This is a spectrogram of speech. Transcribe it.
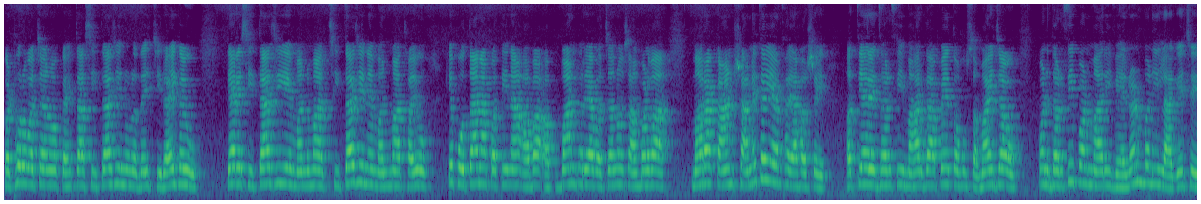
કઠોર વચનો કહેતા સીતાજીનું હૃદય ચિરાઈ ગયું. ત્યારે સીતાજીએ મનમાં, સીતાજીને મનમાં થયું કે પોતાના પતિના આવા અપમાનભર્યા વચનો સાંભળવા મારા કાન શાને તૈયાર થયા હશે? અત્યારે ધરતી માર્ગ આપે તો હું સમાઈ જાઉં, પણ ધરતી પણ મારી વેલણ બની લાગે છે.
